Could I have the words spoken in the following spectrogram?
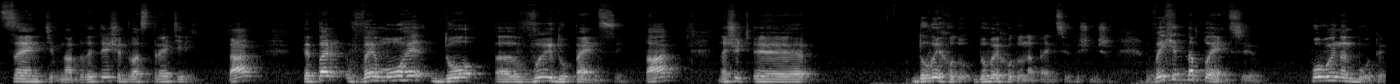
центів на 2023 рік. Так? Тепер вимоги до е, виду пенсії. Так? Значить, е, до виходу, до виходу на пенсію, точніше. Вихід на пенсію повинен бути.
